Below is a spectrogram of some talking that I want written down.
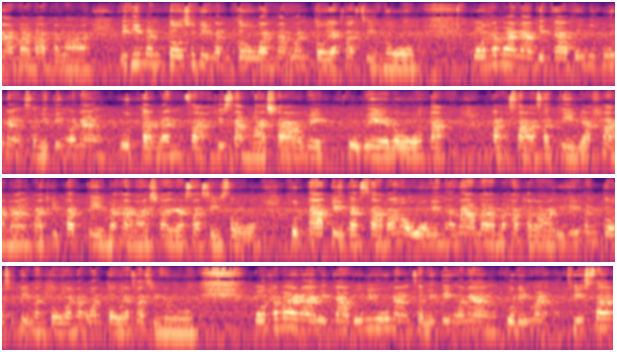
นามามาพลาอิทิมันโตชุติมันโตวันนะวันโตยัสสสิโนโมทมานาภิกามุงพิคู่นางสมิติงวานางอุตตรันจะที่สั่งราชาเวกุเวโรตะ ปัสสาสติยะขานางอธิปติ มหาราชายสัสสีโสปุตตาปีตัสสาพะโวอินทนามามหาพลาอิทิมันโตสติมันโตวันนะวันโตยัสสสิโนโมทมานาวิกามุวิวนางสมิติงวนางปุริมะที่สร้าง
